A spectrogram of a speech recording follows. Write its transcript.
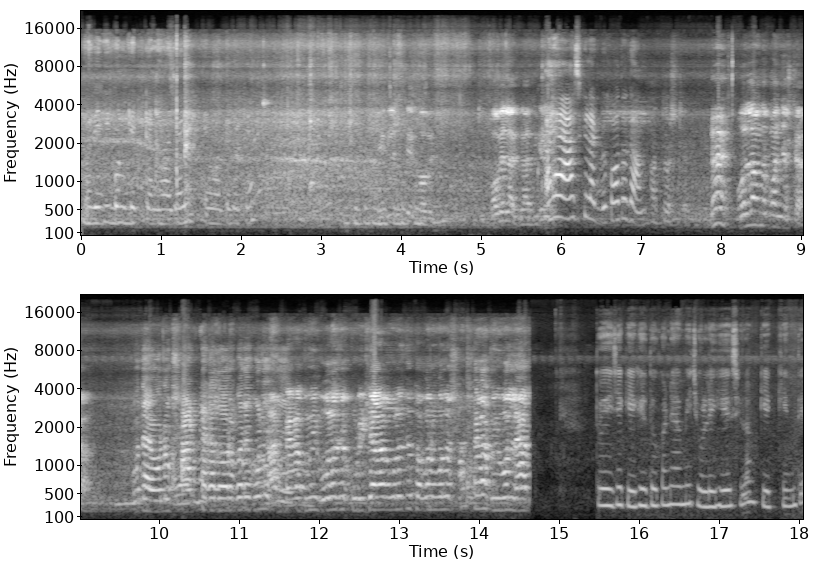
তো দেখি কোন কেকটা নেওয়া যায় এর মধ্যে থেকে? হ্যাঁ আজকে লাগবে। কত দাম? হ্যাঁ বললাম তো পঞ্চাশ টাকা। কোথায়? ও লোক ষাট টাকা দর করে ষাট টাকা তুমি বলেছ কুড়ি টাকা বলেছ তখন বলল ষাট টাকা তুমি বললে হ্যাঁ। তো এই যে কেকের দোকানে আমি চলে গিয়েছিলাম কেক কিনতে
